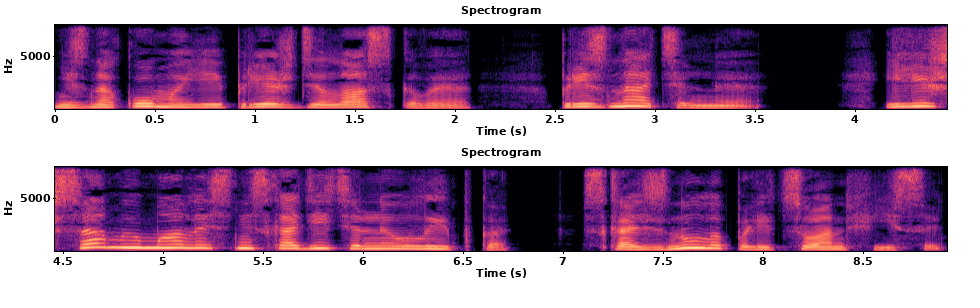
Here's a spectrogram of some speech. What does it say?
Незнакомая ей прежде ласковая, признательная, и лишь самая малая снисходительная улыбка скользнула по лицу Анфисы.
